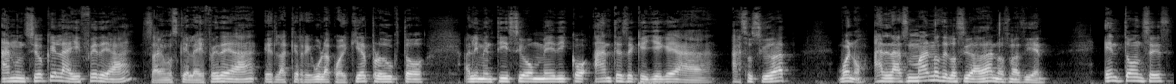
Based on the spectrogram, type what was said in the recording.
anunció que la FDA, sabemos que la FDA es la que regula cualquier producto alimenticio médico antes de que llegue a, su ciudad, bueno, a las manos de los ciudadanos más bien. Entonces,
